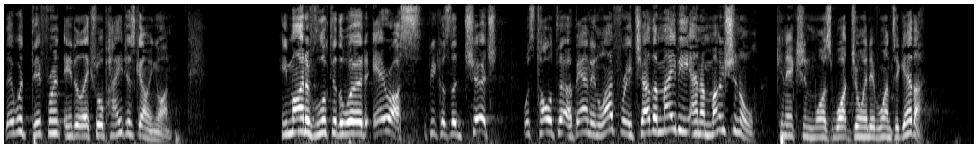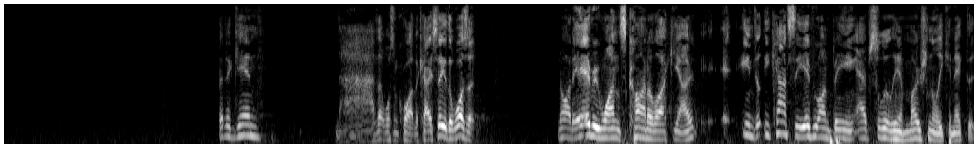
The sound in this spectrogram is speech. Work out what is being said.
There were different intellectual pages going on. He might have looked at the word eros because the church was told to abound in love for each other. Maybe an emotional connection was what joined everyone together. But again, nah, that wasn't quite the case either, was it? Not everyone's kind of like, you know, you can't see everyone being absolutely emotionally connected.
